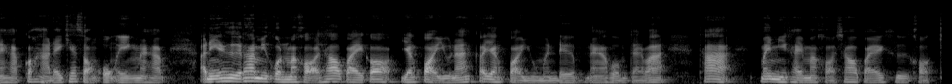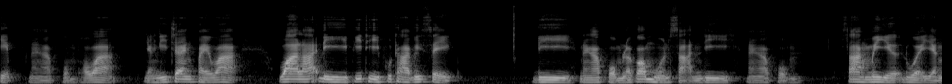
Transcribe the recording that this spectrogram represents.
นะครับ ก็หาได้แค่ 2 องค์เองนะครับ อันนี้ก็คือถ้ามีคนมาขอเช่าไปก็ยังปล่อยอยู่นะ ก็ยังปล่อยอยู่เหมือนเดิมนะครับ ผมแต่ว่าถ้าไม่มีใครมาขอเช่าไปก็คือขอเก็บนะครับ ผมเพราะว่าอย่างที่แจ้งไปว่า วาระดีพิธีพุทธาพิเศษกดีนะครับ ผมแล้วก็มวลสารดีนะครับ ผม สร้างไม่เยอะด้วยอย่าง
